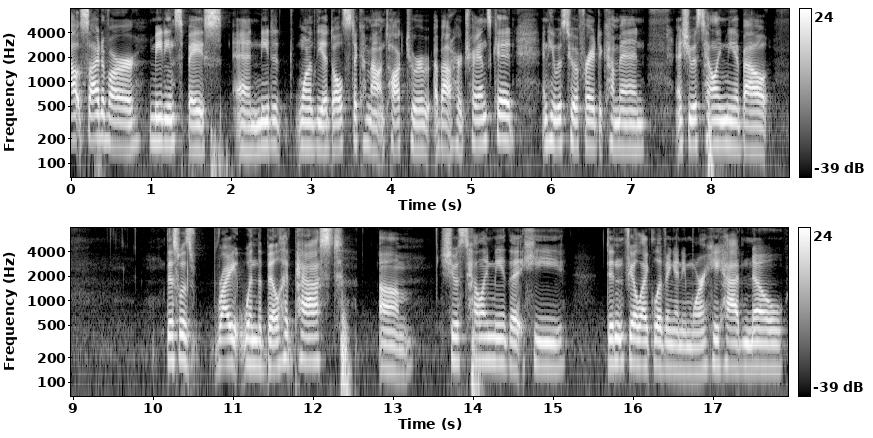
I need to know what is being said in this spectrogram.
outside of our meeting space and needed one of the adults to come out and talk to her about her trans kid, and he was too afraid to come in. And she was telling me about this was right when the bill had passed. Um, she was telling me that he didn't feel like living anymore. He had no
